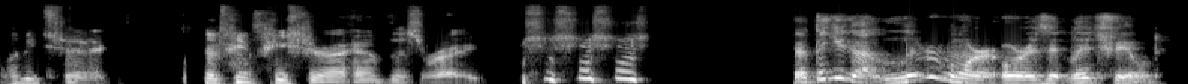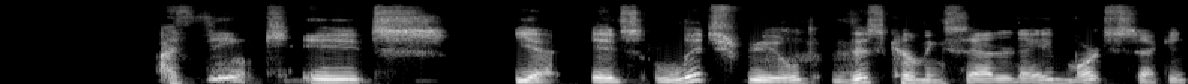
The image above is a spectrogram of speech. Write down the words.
let me check. Let me be sure I have this right. I think you got Livermore, or is it Litchfield? I think it's yeah, it's Litchfield this coming Saturday, March 2nd.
